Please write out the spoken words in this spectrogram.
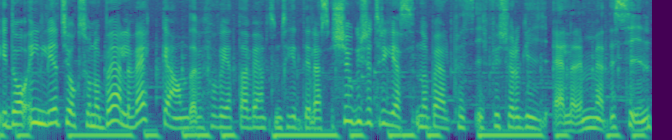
Idag inleds ju också Nobelveckan där vi får veta vem som tilldelas 2023s Nobelpris i fysiologi eller medicin.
